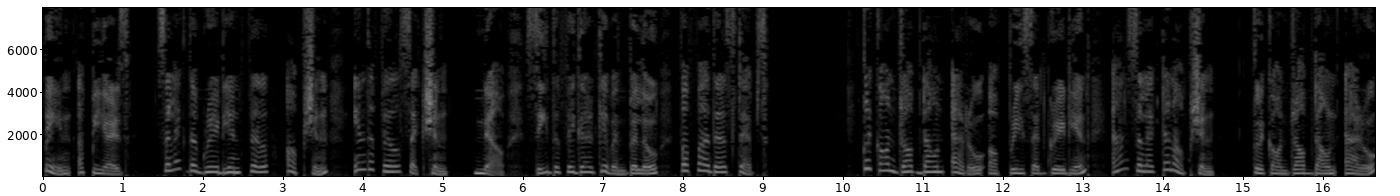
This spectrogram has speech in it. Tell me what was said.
pane appears. Select the Gradient Fill option in the Fill section. Now, see the figure given below for further steps. Click on drop-down arrow of Preset Gradient and select an option. Click on drop-down arrow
